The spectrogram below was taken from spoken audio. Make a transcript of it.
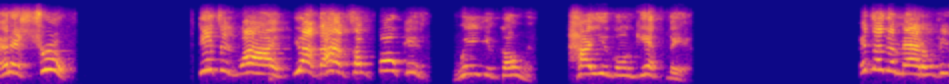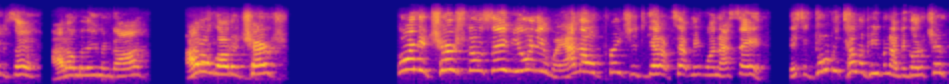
And it's true. This is why you have to have some focus. Where you going? How you going to get there? It doesn't matter what people say, I don't believe in God. I don't go to church. Going to church don't save you anyway. I know preachers get upset me when I say it. They say, don't be telling people not to go to church.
